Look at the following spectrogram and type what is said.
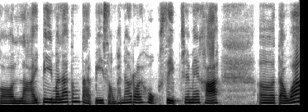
กหลายปีมาแล้วตั้งแต่ปี 2560 ใช่ไหมคะแต่ว่า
